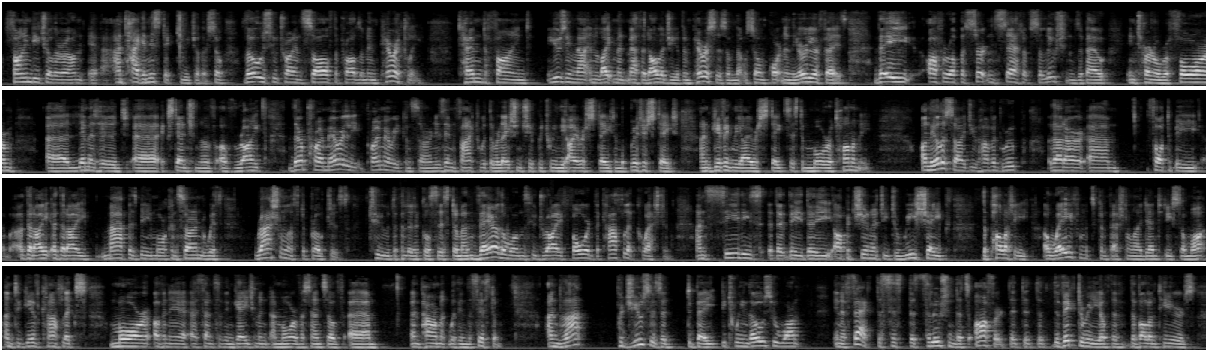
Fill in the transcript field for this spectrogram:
find each other on, antagonistic to each other. So those who try and solve the problem empirically tend to find using that enlightenment methodology of empiricism that was so important in the earlier phase they offer up a certain set of solutions about internal reform uh, limited uh, extension of, of rights. Their primarily primary concern is, in fact, with the relationship between the Irish state and the British state, and giving the Irish state system more autonomy. On the other side, you have a group that are um, thought to be that I that I map as being more concerned with rationalist approaches to the political system, and they're the ones who drive forward the Catholic question and see these the, the, the opportunity to reshape the polity away from its confessional identity somewhat and to give Catholics more of an, a sense of engagement and more of a sense of um, empowerment within the system. And that produces a debate between those who want, in effect, the, the solution that's offered, the, the, the victory of the, the volunteers,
